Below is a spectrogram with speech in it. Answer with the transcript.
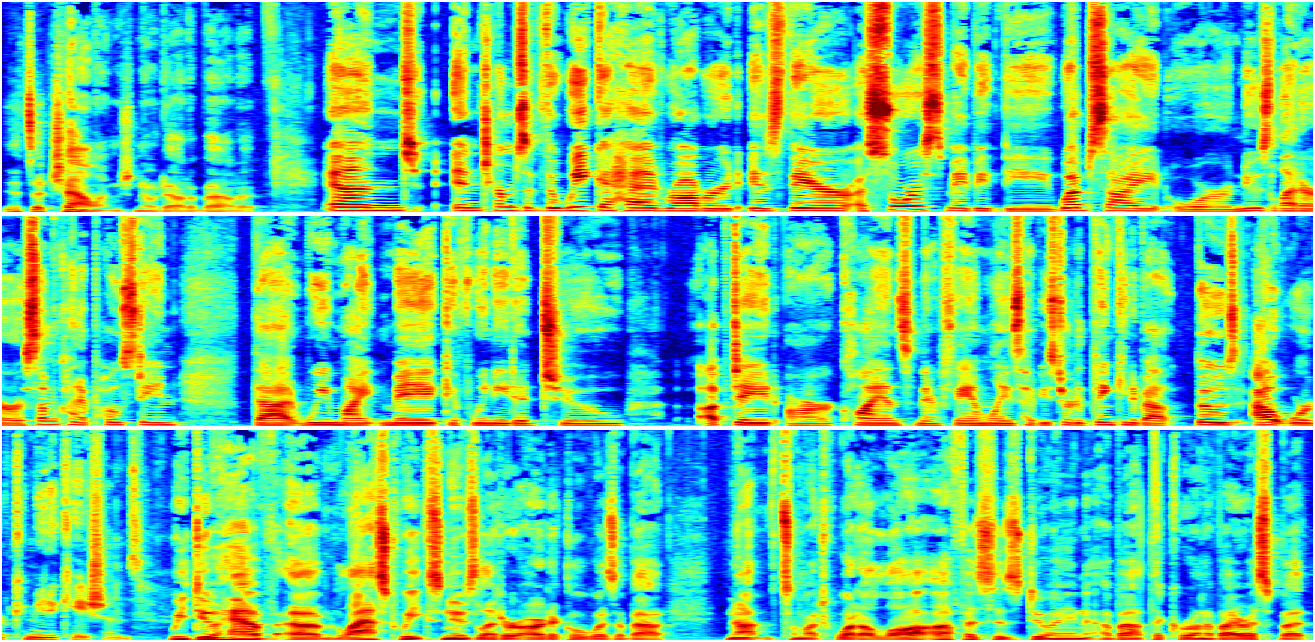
it's a challenge, no doubt about it. And in terms of the week ahead, Robert, is there a source, maybe the website or newsletter or some kind of posting that we might make if we needed to update our clients and their families? Have you started thinking about those outward communications? We do have uh, last week's newsletter article was about not so much what a law office is doing about the coronavirus, but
